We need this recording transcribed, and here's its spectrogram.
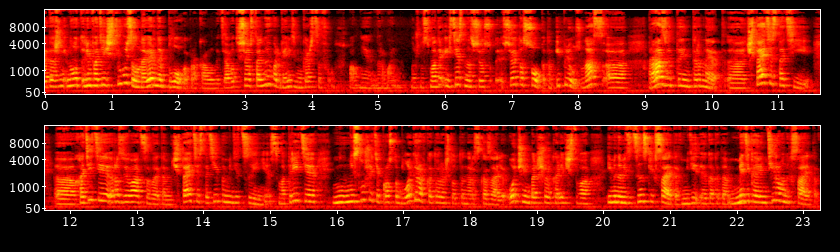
я даже. Ну, вот лимфатический узел, наверное, плохо прокалывать, а вот все остальное в организме, мне кажется, вполне нормально. Нужно смотреть. Естественно, все, все это с опытом. И плюс, у нас э, развитый интернет. Э, читайте статьи. Э, хотите развиваться в этом, читайте статьи по медицине. Смотрите, не, не слушайте просто блогеров, которые что-то рассказали. Очень большое количество именно медицинских сайтов, меди- э, как это, медикоориентированных сайтов,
